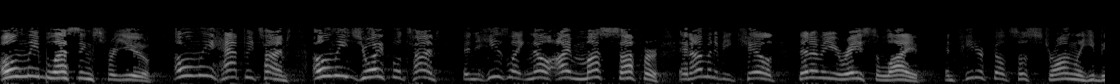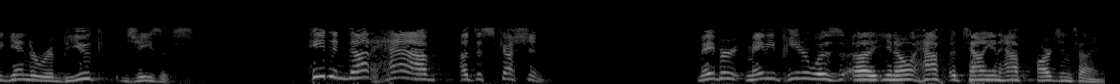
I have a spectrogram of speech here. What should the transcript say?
Only blessings for you. Only happy times. Only joyful times. And he's like, No, I must suffer. And I'm going to be killed. Then I'm going to be raised to life. And Peter felt so strongly, he began to rebuke Jesus. He did not have a discussion. Maybe, maybe Peter was, uh, you know, half Italian, half Argentine.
